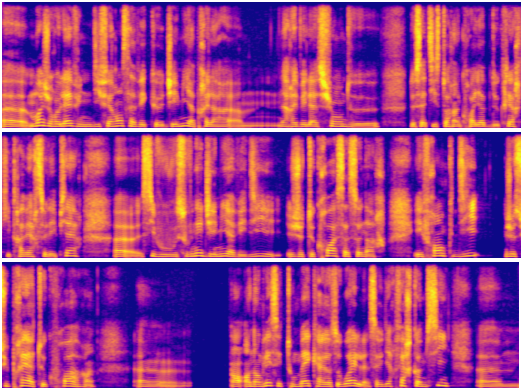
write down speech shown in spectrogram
Euh, moi, je relève une différence avec euh, Jamie après la, révélation de, cette histoire incroyable de Claire qui traverse les pierres. si vous vous souvenez, Jamie avait dit ⁇ Je te crois, Sassonar ⁇ et Frank dit ⁇ Je suis prêt à te croire en, anglais, c'est to make as well. Ça veut dire faire comme si. Euh,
